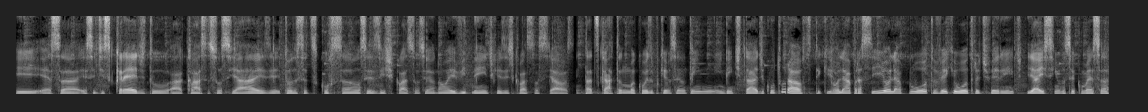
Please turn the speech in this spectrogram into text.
e essa, esse descrédito a classes sociais e toda essa discussão se existe classe social não. É evidente que existe classe social. Assim. Tá descartando uma coisa porque você não tem identidade cultural. Você tem que olhar pra si, olhar pro outro, ver que o outro é diferente. E aí sim você começa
